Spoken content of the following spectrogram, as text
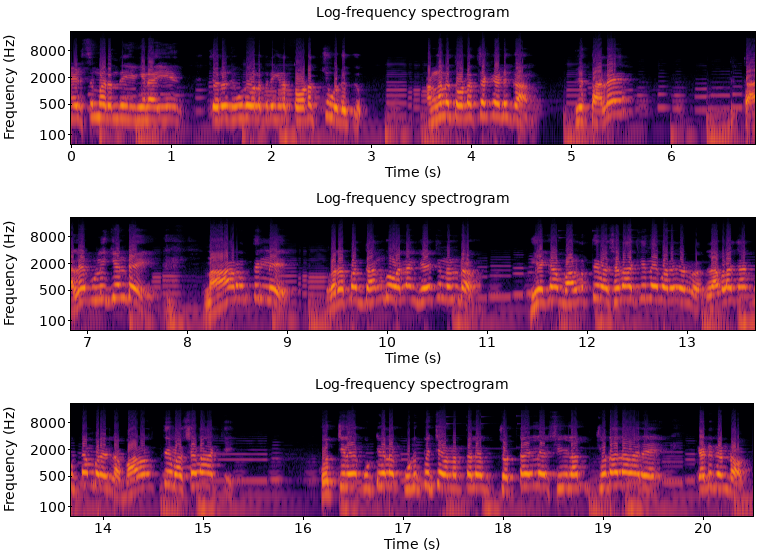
നഴ്സുമാർ ഇങ്ങനെ ഈ ചെറു ചൂടുവെള്ളത്തിൽ ഇങ്ങനെ തുടച്ചു കൊടുക്കും. അങ്ങനെ തുടച്ചൊക്കെ എടുക്കാം. ഈ തല തല കുളിക്കണ്ടേ? നാറത്തില്ലേ? ഒരപ്പം തങ്കു എല്ലാം കേൾക്കുന്നുണ്ടോ? നീയൊക്കെ വളർത്തി വഷളാക്കിന്നേ പറയുള്ളൂ. ലവളെ ഞാൻ കുറ്റം പറയില്ല. വളർത്തി വഷളാക്കി. കൊച്ചിലെ കുട്ടികളെ കുളിപ്പിച്ച് വളർത്തലെ ചൊട്ടയിലെ ശീലം ചുടല വരെ. കേട്ടിട്ടുണ്ടോ?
